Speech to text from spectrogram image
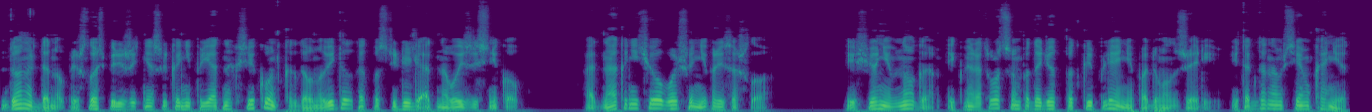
Дональдону пришлось пережить несколько неприятных секунд, когда он увидел, как пострелили одного из лесников. Однако ничего больше не произошло. «Еще немного, и к миротворцам подойдет подкрепление», — подумал Джерри, — «и тогда нам всем конец».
